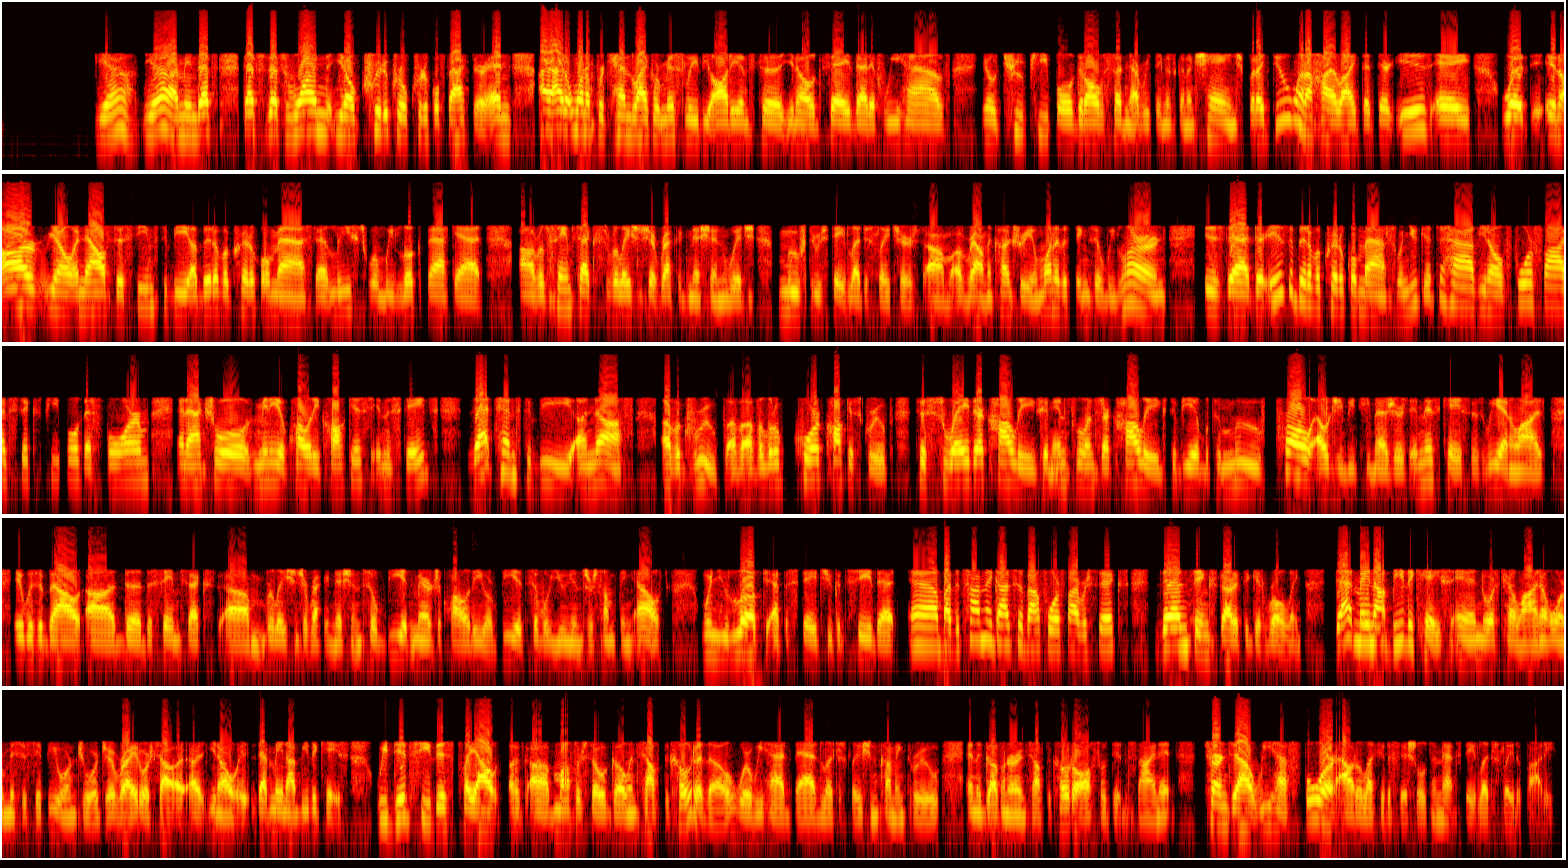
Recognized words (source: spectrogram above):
Yeah, yeah. I mean, that's that's that's one you know critical critical factor, and I, I don't want to pretend like or mislead the audience to you know say that if we have you know two people that all of a sudden everything is going to change. But I do want to highlight that there is a what in our you know analysis seems to be a bit of a critical mass, at least when we look back at uh, same-sex relationship recognition, which moved through state legislatures um, around the country. And one of the things that we learned is that there is a bit of a critical mass when you get to have you know four four, five, six people that form an actual mini equality caucus in the states, that tends to be enough of a group, of, of a little core caucus group, to sway their colleagues and influence their colleagues to be able to move pro LGBT measures. In this case, as we analyzed, it was about uh, the, the same sex um, relationship recognition. So, be it marriage equality or be it civil unions or something else, when you looked at the states, you could see that eh, by the time they got to about four, five, or six, then things started to get rolling. That may not be the case in North Carolina or Mississippi or in Georgia, right? Or South, uh, you know, that may not be the case. We did see this play out a, a month or so ago in South Dakota, though, where we had bad legislation coming through, and the governor in South Dakota also didn't sign it. Turns out we have four out elected officials in that state legislative body.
